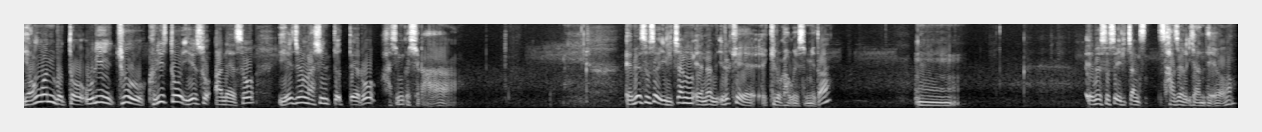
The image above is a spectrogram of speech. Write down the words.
영원부터 우리 주 그리스도 예수 안에서 예정하신 뜻대로 하신 것이라. 에베소서 1장에는 이렇게 기록하고 있습니다. 음, 에베소서 1장 4절 이하인데요.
